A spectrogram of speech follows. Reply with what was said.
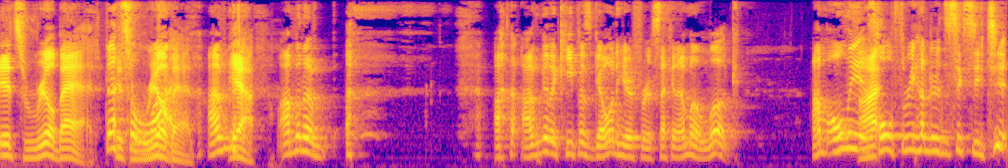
it's real bad. That's it's a real lot. bad. I'm gonna, yeah. I'm gonna. I- I'm gonna keep us going here for a second. I'm gonna look. I'm only at I- hole 362.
